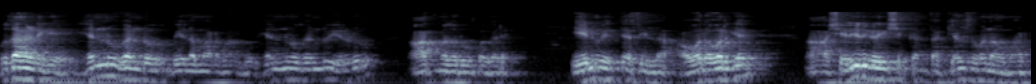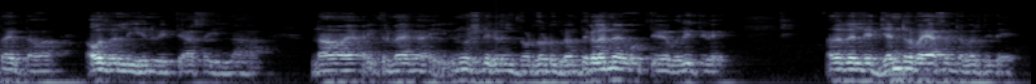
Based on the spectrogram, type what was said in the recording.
ಉದಾಹರಣೆಗೆ, ಹೆಣ್ಣು ಗಂಡು ಭೇದ ಮಾಡಬಾರದು. ಹೆಣ್ಣು ಗಂಡು ಎರಡು ಆತ್ಮದ ರೂಪಗಳೇ. ಏನೂ ವ್ಯತ್ಯಾಸ ಇಲ್ಲ. ಅವರವರಿಗೆ, ಆ ಶರೀರಗಳಿಗೆ ಸಿಕ್ಕಂಥ ಕೆಲಸವನ್ನು ನಾವು ಮಾಡ್ತಾ ಇರ್ತಾವ. ಅವರಲ್ಲಿ ಏನು ವ್ಯತ್ಯಾಸ ಇಲ್ಲ. ನಾವು ಇದ್ರ ಮ್ಯಾಗ ಯೂನಿವರ್ಸಿಟಿಗಳಲ್ಲಿ ದೊಡ್ಡ ದೊಡ್ಡ ಗ್ರಂಥಗಳನ್ನೇ ಓದ್ತೇವೆ, ಬರೀತೇವೆ. ಅದರಲ್ಲಿ ಜನರ ಬಯಾಸ್ ಅಂತ ಬರ್ತಿದೆ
